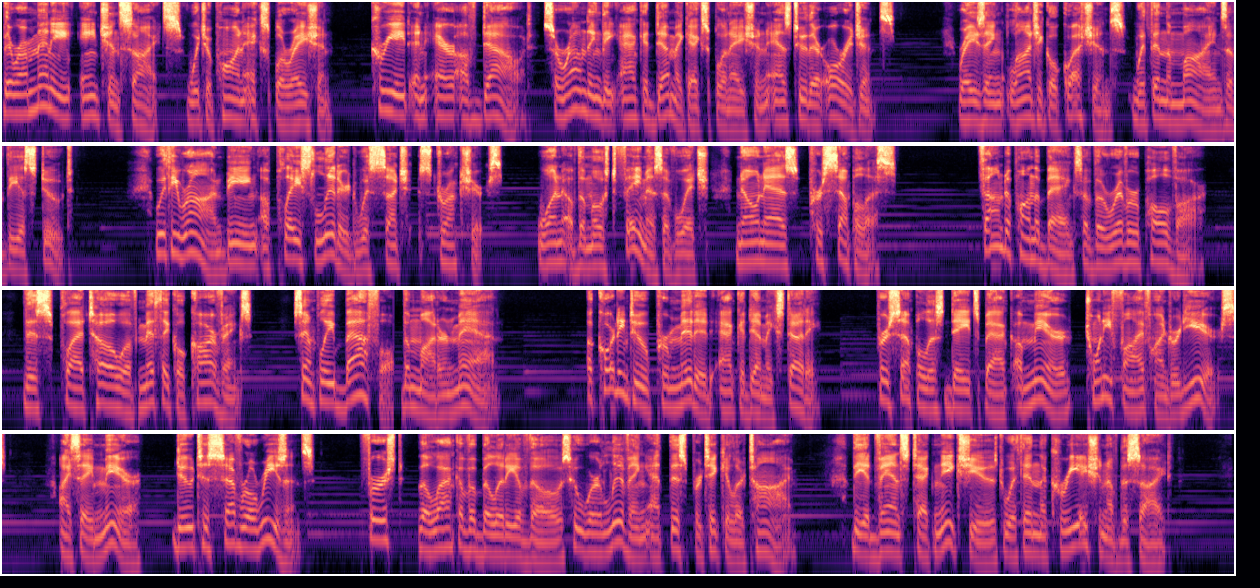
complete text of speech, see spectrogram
There are many ancient sites which upon exploration create an air of doubt surrounding the academic explanation as to their origins, raising logical questions within the minds of the astute. With Iran being a place littered with such structures, one of the most famous of which, known as Persepolis. Found upon the banks of the river Pulvar, this plateau of mythical carvings simply baffle the modern man. According to permitted academic study, Persepolis dates back a mere 2,500 years. I say mere due to several reasons. First, the lack of ability of those who were living at this particular time, the advanced techniques used within the creation of the site,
